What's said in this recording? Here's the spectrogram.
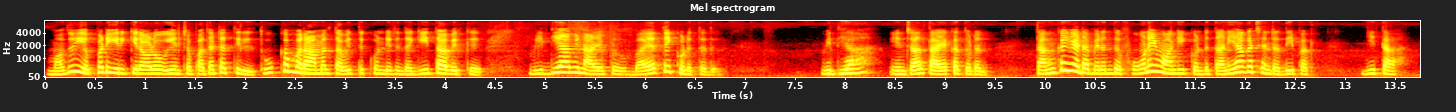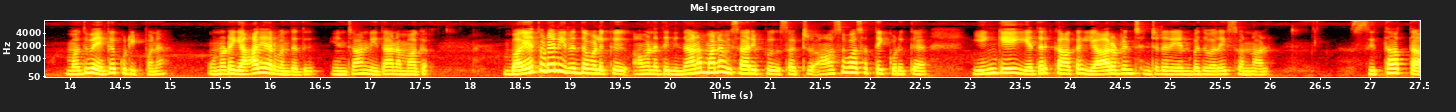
மது எப்படி இருக்கிறாளோ என்ற பதட்டத்தில் தூக்கம் வராமல் தவித்துக் கொண்டிருந்த கீதாவிற்கு வித்யாவின் அழைப்பு பயத்தை கொடுத்தது. வித்யா என்றால் தயக்கத்துடன். தங்கையிடமிருந்து ஃபோனை வாங்கி கொண்டு தனியாக சென்ற தீபக் கீதா மதுவை எங்கே கூட்டிகிட்டு போனேன் உன்னோட யார் யார் வந்தது? என்றான் நிதானமாக. பயத்துடன் இருந்தவளுக்கு அவனது நிதானமான விசாரிப்பு சற்று ஆசுவாசத்தை கொடுக்க எங்கே எதற்காக யாருடன் சென்றனர் என்பது வரை சொன்னாள். சித்தார்த்தா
